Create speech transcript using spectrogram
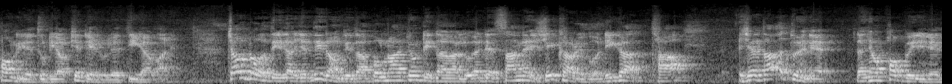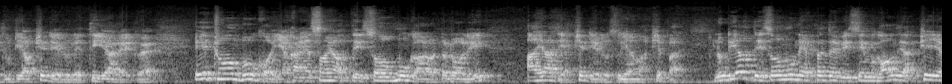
ဖောက်နေတဲ့သူတယောက်ဖြစ်တယ်လို့လည်းသိရပါတယ်။ကြောက်တော်ဒေသရတိတောင်ဒေသပုံနာကျွန်းဒေသကလိုအပ်တဲ့စားနဲ့ရိတ်ခါတွေကိုအဓိကထားအရက်သားအသွင်နဲ့လမ်းကြောင်းဖောက်ပေးနေတဲ့သူတယောက်ဖြစ်တယ်လို့လည်းသိရတဲ့အတွက်အေထွန်းဘုခေါ်ရခိုင်အစွမ်းရောက်တည်ဆုံမှုကတော့တော်တော်လေးအားရစရာဖြစ်တယ်လို့ဆိုရမှာဖြစ်ပါတယ်။ လူတယောက်တည်ဆုံမှုနဲ့ပတ်သက်ပြီးစိတ်မကောင်းစရာဖြစ်ရ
